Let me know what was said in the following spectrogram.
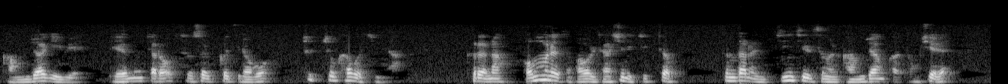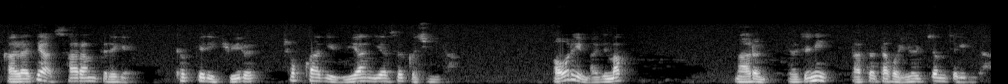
강조하기 위해 대문자로 썼을 것이라고 추측하고 있습니다. 그러나 본문에서 바울 자신이 직접 쓴다는 진실성을 강조함과 동시에 갈라디아 사람들에게 특별히 주의를 촉구하기 위함이었을 것입니다. 바울의 마지막 말은 여전히 따뜻하고 열정적입니다.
